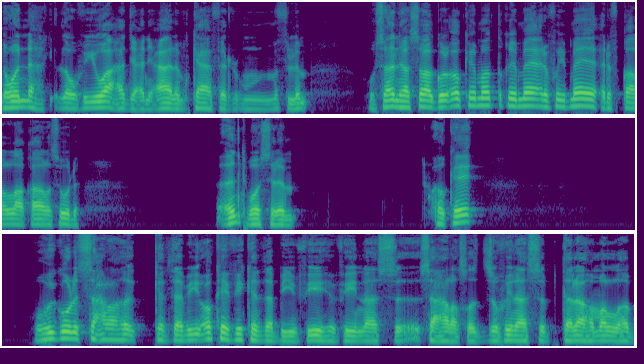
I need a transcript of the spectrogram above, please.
لو إنه لو في واحد يعني عالم كافر ومسلم وسالني هالسؤال أقول okay منطقي ما يعرف ما يعرف قال الله قال رسوله. أنت مسلم. okay؟ ويقول السحرة كذابين. okay في كذابين فيه في ناس سحرة صدز وفي ناس ابتلاهم الله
